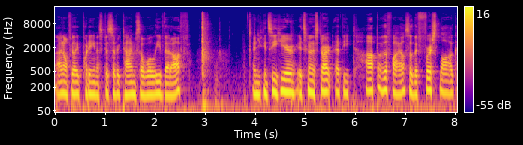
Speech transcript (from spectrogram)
I don't feel like putting in a specific time, so we'll leave that off. And you can see here, it's going to start at the top of the file. So the first log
